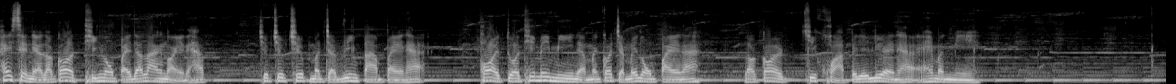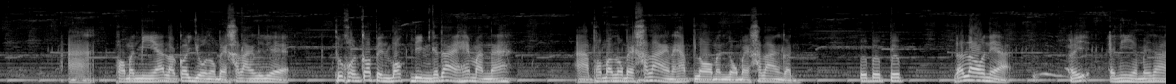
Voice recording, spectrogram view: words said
ให้เสร็จเนี่ยเราก็ทิ้งลงไปด้านล่างหน่อยนะครับชึบชึบชึบมันจะวิ่งตามไปนะฮะพอไอตัวที่ไม่มีเนี่ยมันก็จะไม่ลงไปนะเราก็คลิกขวาไปเรื่อยๆนะฮะให้มันมีอ่าพอมันมีนะเราก็โยนลงไปข้างล่างเรื่อยๆทุกคนก็เป็นบล็อกดินก็ได้ให้มันนะอ่าพอมันลงไปข้างล่างนะครับ รอมันลงไปข้างล่างก่อนปึ๊บปึ๊บปึ๊บแล้วเราเนี่ยเอ้ยไอ้นี่ยังไม่ได้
